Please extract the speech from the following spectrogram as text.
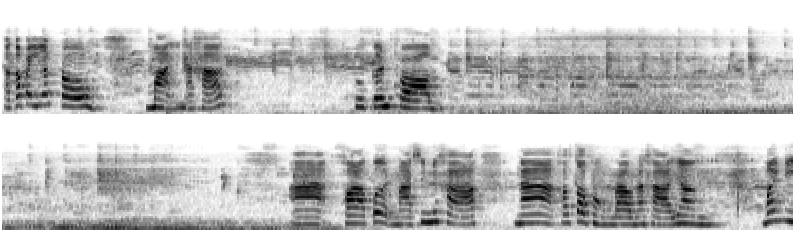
แล้วก็ไปเลือกตรงใหม่นะคะ Google Form อ่าพอเราเปิดมาใช่ไหมคะ หน้าข้อสอบของเรานะคะ ยังไม่มี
